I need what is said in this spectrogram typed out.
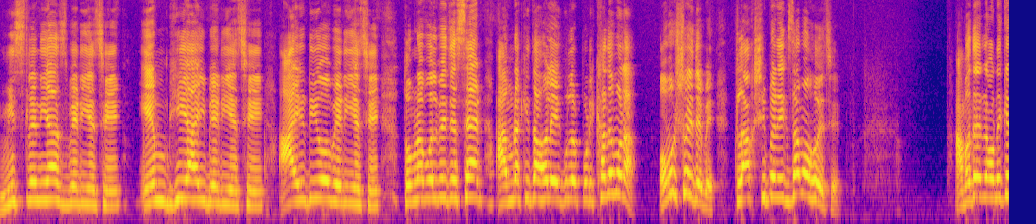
মিসলেনিয়াস বেরিয়েছে এমভিআই বেরিয়েছে আইডিও বেরিয়েছে। তোমরা বলবে যে, স্যার, আমরা কি তাহলে এগুলোর পরীক্ষা দেবো না? অবশ্যই দেবে। ক্লার্কশিপের এক্সামও হয়েছে। আমাদের অনেকে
